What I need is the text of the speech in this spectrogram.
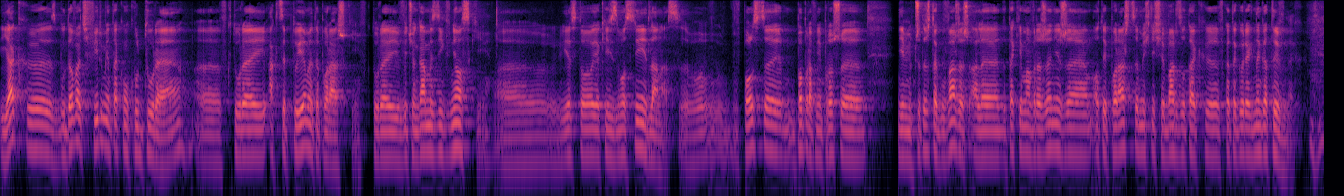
jak e, zbudować w firmie taką kulturę, e, w której akceptujemy te porażki, w której wyciągamy z nich wnioski? E, jest to jakieś wzmocnienie dla nas. W Polsce, popraw mnie proszę, nie wiem, czy też tak uważasz, ale takie mam wrażenie, że o tej porażce myśli się bardzo tak w kategoriach negatywnych. Mhm.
